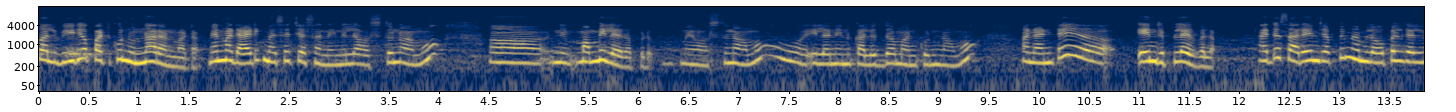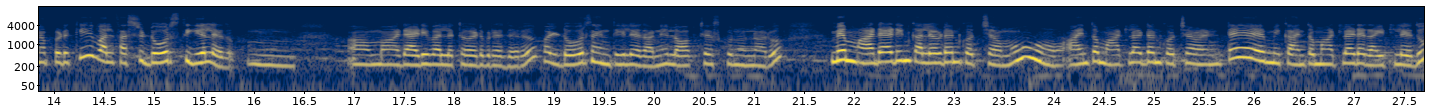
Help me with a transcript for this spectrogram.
వాళ్ళు వీడియో పట్టుకుని ఉన్నారనమాట నేను మా డాడీకి మెసేజ్ చేశాను నేను ఇలా వస్తున్నాము. మమ్మీ లేదు అప్పుడు మేము వస్తున్నాము ఇలా నేను కలుద్దాం అనుకుంటున్నాము. అని అంటే ఏం రిప్లై ఇవ్వలే. అయితే సరే అని చెప్పి మేము లోపలికి వెళ్ళినప్పటికీ వాళ్ళు ఫస్ట్ డోర్స్ తీయలేదు. మా డాడీ వాళ్ళ థర్డ్ బ్రదర్ వాళ్ళు డోర్స్ ఆయన తీయలేదు అన్నీ లాక్ చేసుకుని ఉన్నారు. మేము మా డాడీని కలవడానికి వచ్చాము. ఆయనతో మాట్లాడడానికి వచ్చామంటే మీకు ఆయనతో మాట్లాడే రైట్ లేదు.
